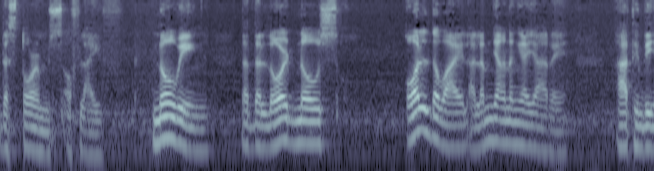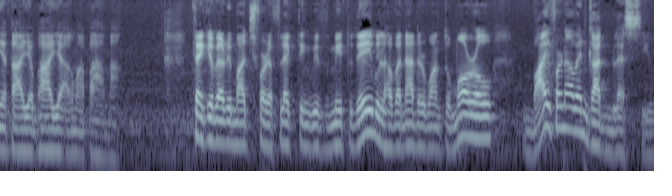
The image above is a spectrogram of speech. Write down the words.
the storms of life. Knowing that the Lord knows all the while, alam niya ang nangyayari, at hindi niya tayo bahaya ang mapahamak. Thank you very much for reflecting with me today. We'll have another one tomorrow. Bye for now and God bless you.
